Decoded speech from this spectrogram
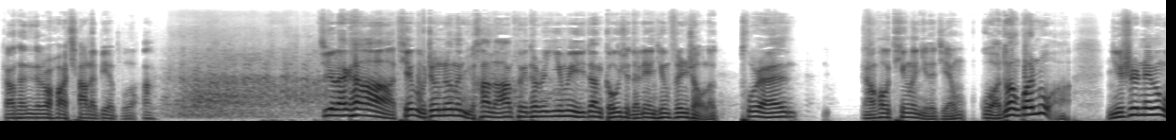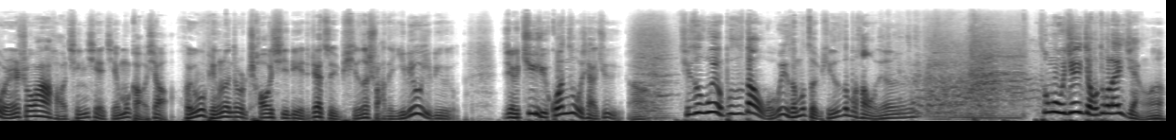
刚才那段话掐了别播啊。继续来看啊，铁骨铮铮的女汉子阿奎，他说因为一段狗血的恋情分手了，突然。然后听了你的节目，果断关注啊！你是内蒙古人，说话好亲切，节目搞笑，回复评论都是超犀利的，这嘴皮子耍的一溜一溜。这个继续关注下去啊！其实我也不知道我为什么嘴皮子这么好呢？从某些角度来讲啊，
